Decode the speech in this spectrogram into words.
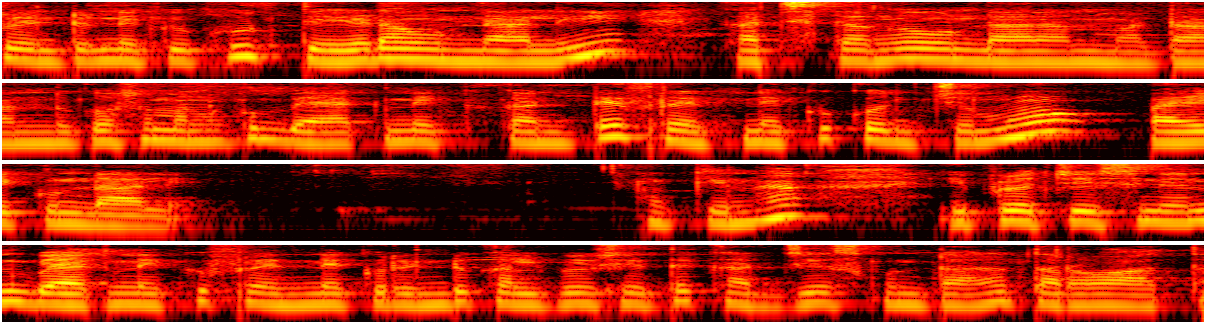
ఫ్రంట్ నెక్కు తేడా ఉండాలి ఖచ్చితంగా ఉండాలన్నమాట. అందుకోసం మనకు బ్యాక్ నెక్ కంటే ఫ్రంట్ నెక్ కొంచెము పైకి ఉండాలి. ఓకేనా? ఇప్పుడు వచ్చేసి నేను బ్యాక్ నెక్ ఫ్రంట్ నెక్ రెండు కలిపేసి అయితే కట్ చేసుకుంటాను. తర్వాత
